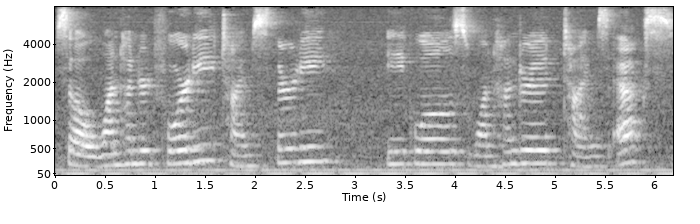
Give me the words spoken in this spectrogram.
So 140 times 30 equals 100 times x.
